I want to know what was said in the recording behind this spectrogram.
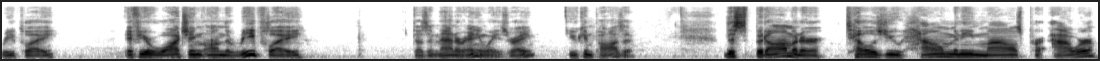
replay. If you're watching on the replay, doesn't matter, anyways, right? You can pause it. The speedometer tells you how many miles per hour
